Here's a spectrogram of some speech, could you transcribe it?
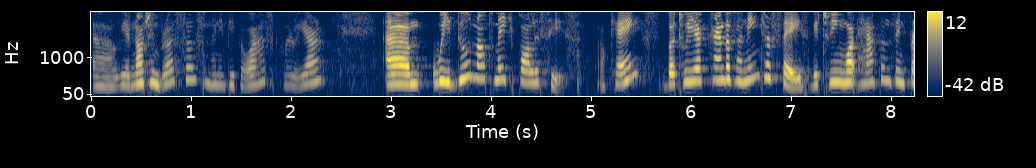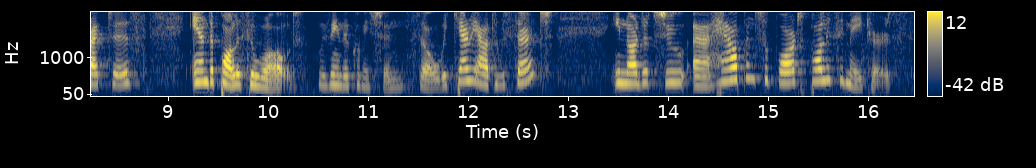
Uh, we are not in Brussels. Many people ask where we are. Um, we do not make policies, okay? But we are kind of an interface between what happens in practice and the policy world within the Commission. So we carry out research in order to uh, help and support policymakers,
